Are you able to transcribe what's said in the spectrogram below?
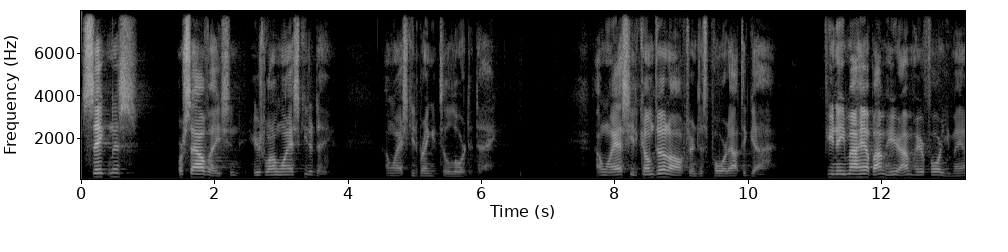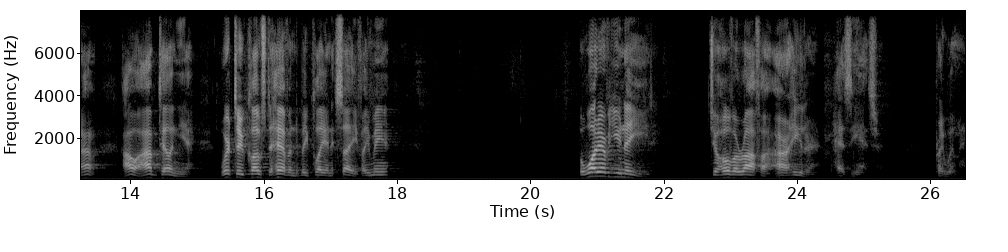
sickness, or salvation, here's what I want to ask you to do. I want to ask you to bring it to the Lord today. I want to ask you to come to an altar and just pour it out to God. If you need my help, I'm here. I'm here for you, man. I'm, oh, I'm telling you, we're too close to heaven to be playing it safe. Amen. But whatever you need, Jehovah Rapha, our healer, has the answer. Pray with me.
